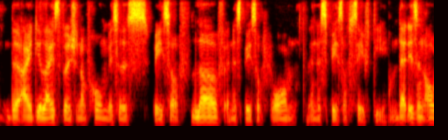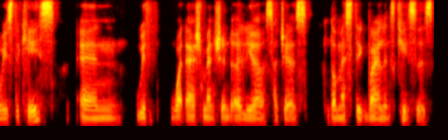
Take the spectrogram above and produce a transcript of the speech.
The idealized version of home is a space of love and a space of warmth and a space of safety. That isn't always the case. And with what Ash mentioned earlier, such as domestic violence cases.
